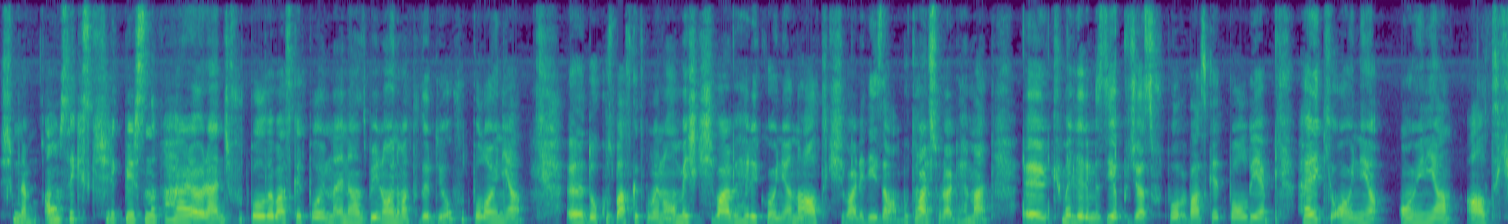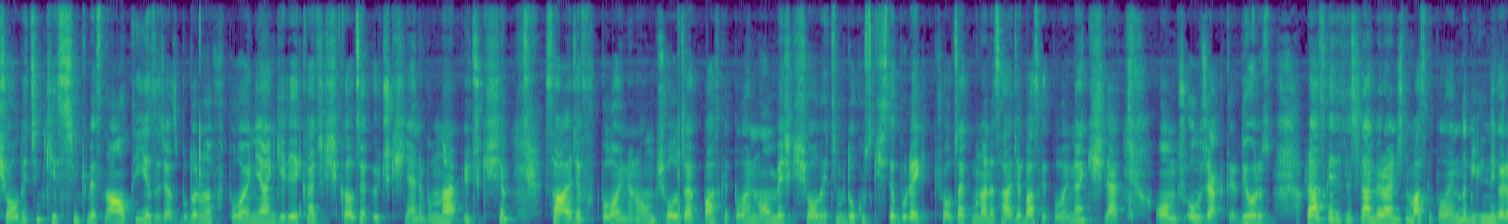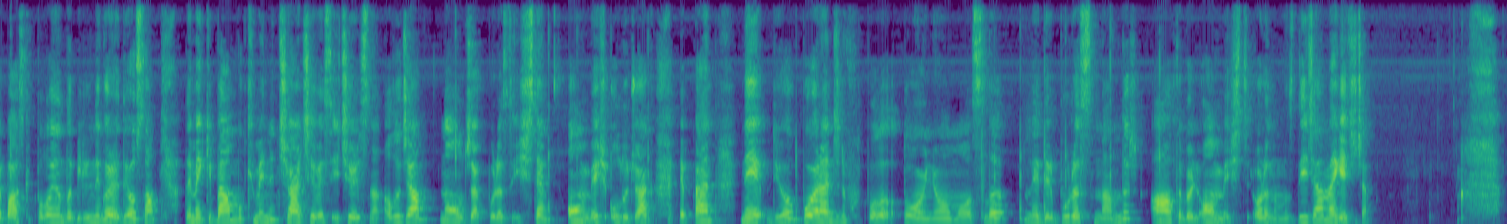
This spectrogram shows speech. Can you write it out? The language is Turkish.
Şimdi 18 kişilik bir sınıf her öğrenci futbol ve basketbol oyununun en az birini oynamaktadır diyor. Futbol oynayan e, 9 basketbol oynayan 15 kişi var ve her iki oynayan da 6 kişi var dediği zaman bu tarz sorularda hemen e, kümelerimizi yapacağız futbol ve basketbol diye. Her iki oynayan oynayan 6 kişi olduğu için kesişim kümesine 6'yı yazacağız. Bu durumda futbol oynayan geriye kaç kişi kalacak? 3 kişi. Yani bunlar 3 kişi sadece futbol oynayan olmuş olacak. Basketbol oynayan 15 kişi olduğu için 9 kişi de buraya gitmiş olacak. Bunlar da sadece basketbol oynayan kişiler olmuş olacaktır diyoruz. Rastgele seçilen bir öğrencinin basketbol oynadığı bilinine göre, basketbol oynadığı bilinine göre diyorsam demek ki ben bu kümenin çerçevesi içerisinden alacağım. Ne olacak burası? İşte 15 olacak. E ben ne diyor? Bu öğrencinin futbolda oynuyor olma olasılığı nedir? Burasındandır. 6 bölü 15'tir oranımız diyeceğim ve geçeceğim.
